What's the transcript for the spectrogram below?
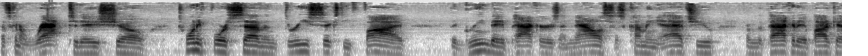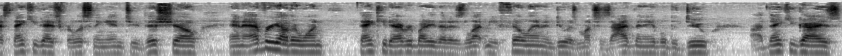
That's going to wrap today's show. 24 7, 365. The Green Bay Packers analysis coming at you from the Pack a Day podcast. Thank you guys for listening into this show and every other one. Thank you to everybody that has let me fill in and do as much as I've been able to do. Uh, thank you guys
